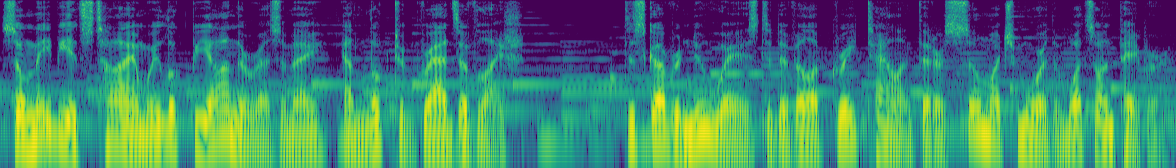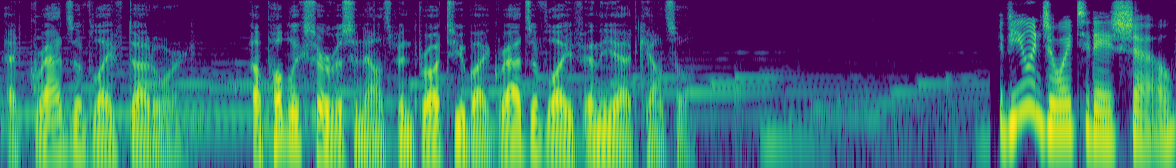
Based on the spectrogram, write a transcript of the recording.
So maybe it's time we look beyond the resume and look to Grads of Life. Discover new ways to develop great talent that are so much more than what's on paper at gradsoflife.org. A public service announcement brought to you by Grads of Life and the Ad Council. If you enjoyed today's show,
